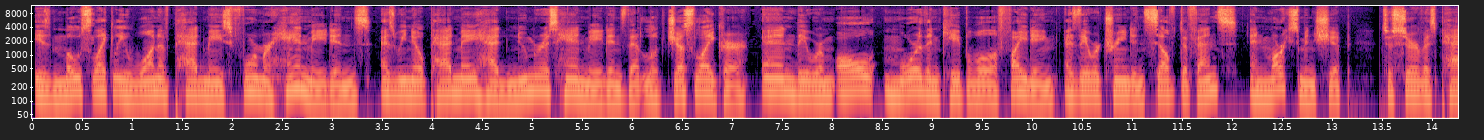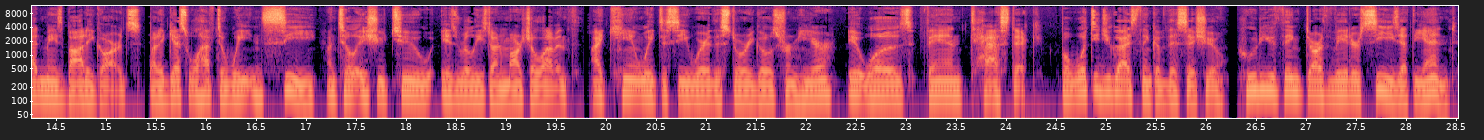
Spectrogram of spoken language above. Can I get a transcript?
is most likely one of Padme's former handmaidens, as we know Padme had numerous handmaidens that looked just like her, and they were all more than capable of fighting as they were trained in self defense and marksmanship to serve as Padme's bodyguards, but I guess we'll have to wait and see until issue 2 is released on March 11th. I can't wait to see where this story goes from here. It was fantastic. But what did you guys think of this issue? Who do you think Darth Vader sees at the end?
